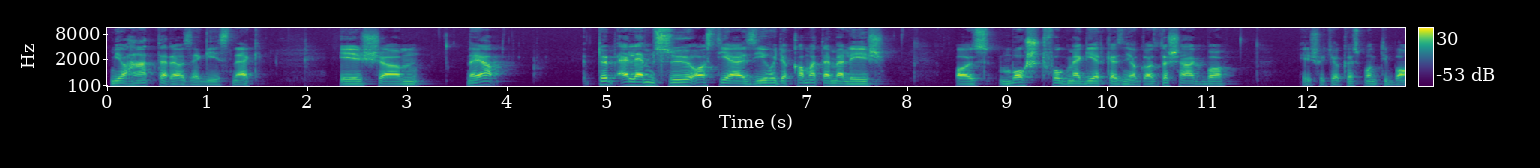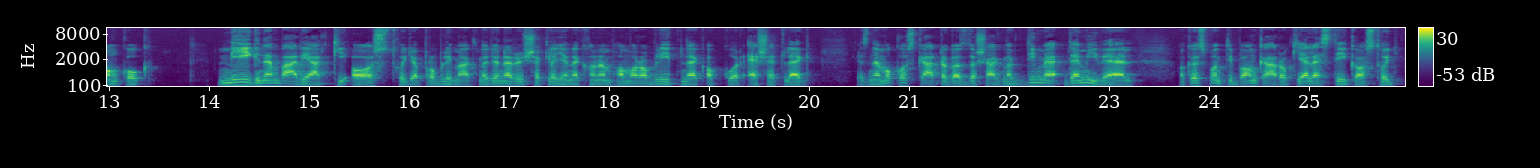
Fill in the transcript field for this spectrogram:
mi a háttere az egésznek, és um, na ja, több elemző azt jelzi, hogy a kamatemelés az most fog megérkezni a gazdaságba, és hogyha a központi bankok még nem várják ki azt, hogy a problémák nagyon erősek legyenek, hanem hamarabb lépnek, akkor esetleg ez nem okoz kárt a gazdaságnak, de mivel? A központi bankárok jelezték azt, hogy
